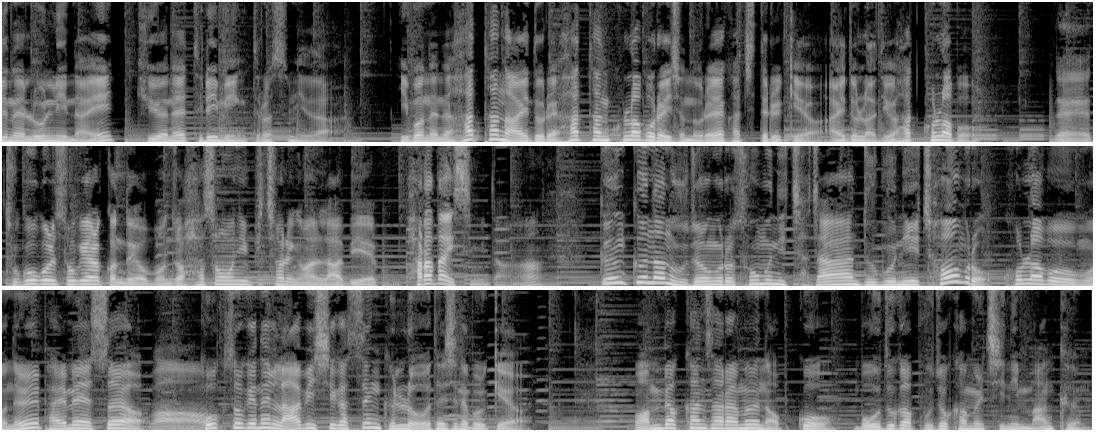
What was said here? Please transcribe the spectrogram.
윤두준의 Lonely Night, 규현의 Dreaming 들었습니다. 이번에는 hot한 아이돌의 hot한 콜라보레이션 노래 같이 들을게요. 아이돌 라디오 핫 콜라보. 네, 두 곡을 소개할 건데요. 먼저 하성운이 피처링한 라비의 파라다이스입니다. 끈끈한 우정으로 소문이 자자한 두 분이 처음으로 콜라보 음원을 발매했어요. Wow. 곡 소개는 라비 씨가 쓴 글로 대신해 볼게요. 완벽한 사람은 없고 모두가 부족함을 지닌 만큼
